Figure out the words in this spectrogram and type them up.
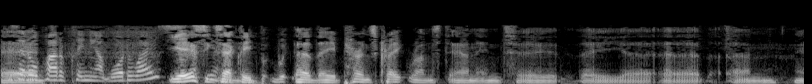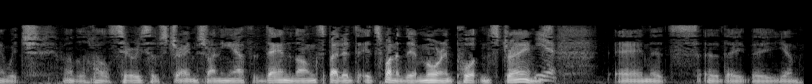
that all part of cleaning up waterways? Yes, exactly. Yeah. Uh, the Perrins Creek runs down into the uh, uh, um, you know, which well, the whole series of streams running out of the Dandenongs, but it, it's one of their more important streams. Yeah. And it's uh, the the um,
